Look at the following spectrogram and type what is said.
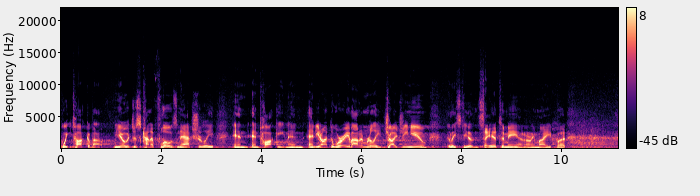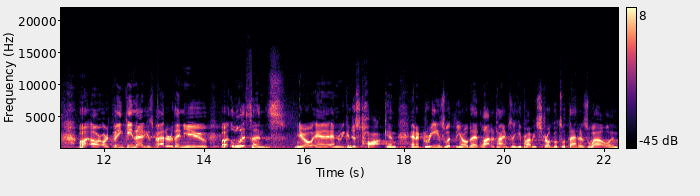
what you talk about. You know, it just kind of flows naturally in, in talking. And, and you don't have to worry about him really judging you. At least he doesn't say it to me. I don't know, he might, but. But, or, or thinking that he's better than you, but listens you know, and, and we can just talk and, and agrees with, you know, that a lot of times that he probably struggles with that as well. And,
